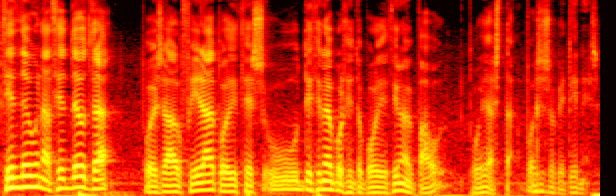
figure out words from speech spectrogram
100 de una, 100 de otra, pues al final pues dices un 19%, por 19 pavos, pues ya está, pues eso que tienes.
